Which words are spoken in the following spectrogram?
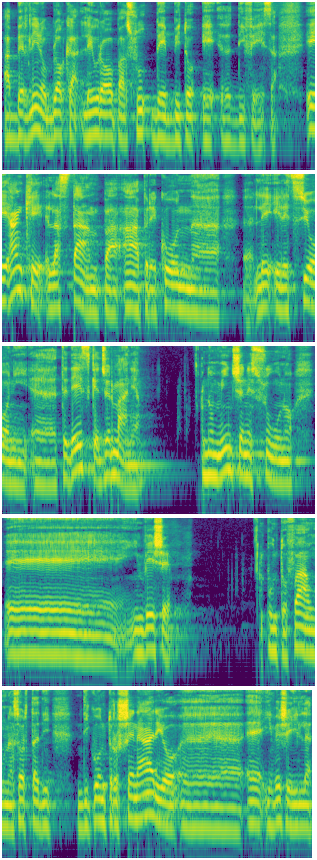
a Berlino blocca l'Europa su debito e eh, difesa. E anche la stampa apre con eh, le elezioni eh, tedesche, Germania non vince nessuno, e invece appunto fa una sorta di, di controscenario, eh, è invece il,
